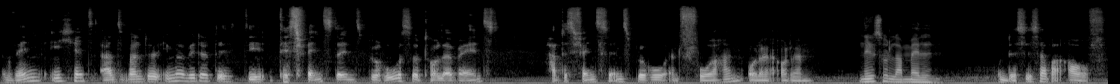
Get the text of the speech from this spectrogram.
Wenn ich jetzt, also weil du immer wieder die, die, das Fenster ins Büro so toll erwähnst, hat das Fenster ins Büro einen Vorhang oder, oder ein. Nee, so Lamellen. Und das ist aber auf.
